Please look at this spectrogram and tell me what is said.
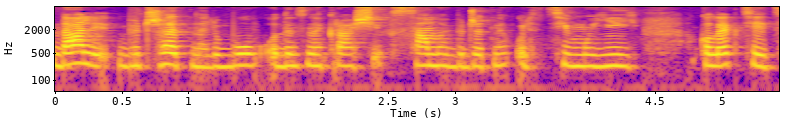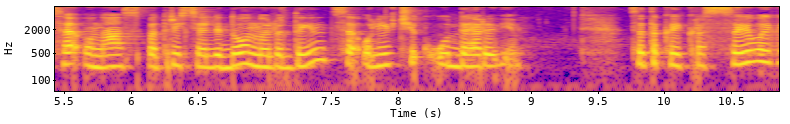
Далі бюджетна любов, один з найкращих, саме бюджетних олівців моїй колекції це у нас Patricia Lido 01, це олівчик у дереві. Це такий красивий,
